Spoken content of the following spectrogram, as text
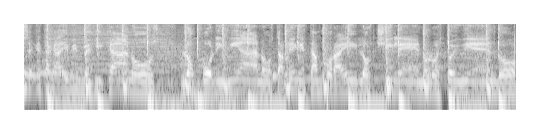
Sé que están ahí mis mexicanos, los bolivianos también están por ahí, los chilenos, lo estoy viendo.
